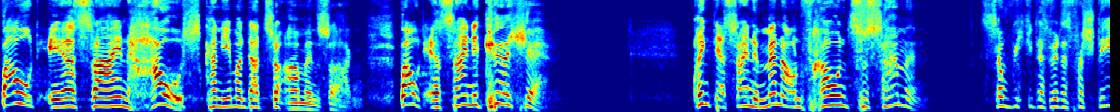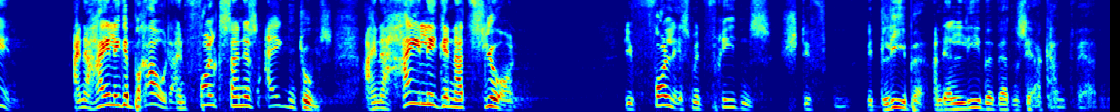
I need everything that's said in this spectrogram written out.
baut er sein Haus. Kann jemand dazu Amen sagen? Baut er seine Kirche. Bringt er seine Männer und Frauen zusammen. So wichtig, dass wir das verstehen. Eine heilige Braut, ein Volk seines Eigentums, eine heilige Nation, die voll ist mit Friedensstiften, mit Liebe. An der Liebe werden sie erkannt werden.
